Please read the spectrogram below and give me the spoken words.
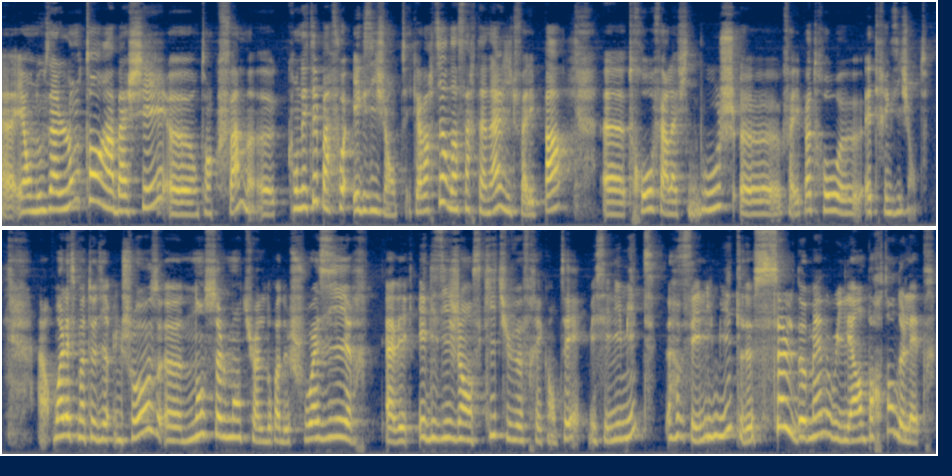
Euh, et on nous a longtemps rabâché, en tant que femme, qu'on était parfois exigeante et qu'à partir d'un certain âge, il ne fallait pas trop faire la fine bouche, il ne fallait pas trop être exigeante. Alors moi, laisse-moi te dire une chose, euh, non seulement tu as le droit de choisir avec exigence qui tu veux fréquenter, mais c'est limite, c'est limite le seul domaine où il est important de l'être.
